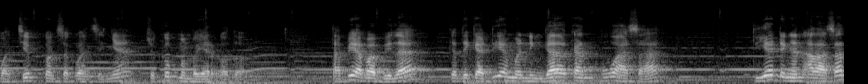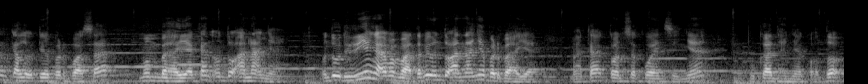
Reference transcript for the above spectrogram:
wajib konsekuensinya cukup membayar kodok. Tapi apabila ketika dia meninggalkan puasa, dia dengan alasan kalau dia berpuasa membahayakan untuk anaknya. Untuk dirinya nggak apa-apa, tapi untuk anaknya berbahaya. Maka konsekuensinya bukan hanya kodok,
